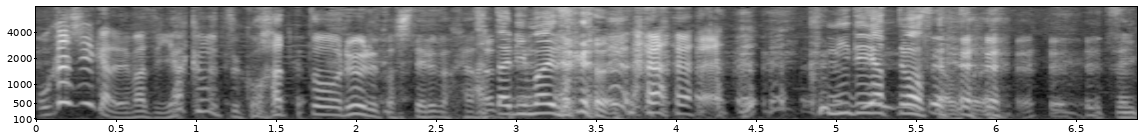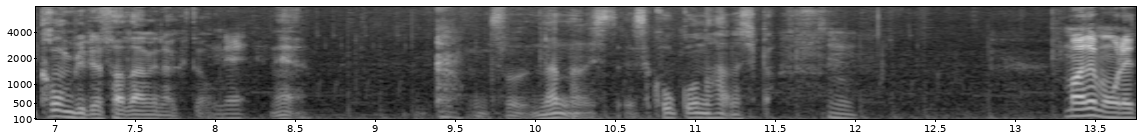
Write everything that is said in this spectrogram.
おかしいからねまず薬物ご法度ルールとしてるのが。当たり前だから。国でやってますからそれ。別にコンビで定めなくても。ね。ね。そう何の話です高校の話か。うん。まあでも俺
